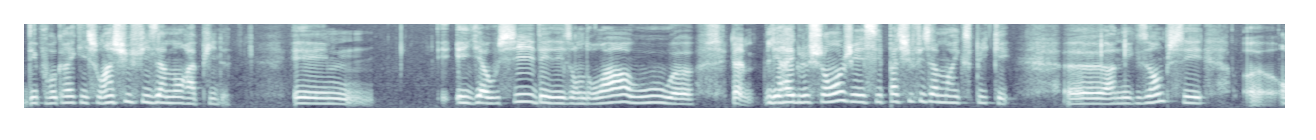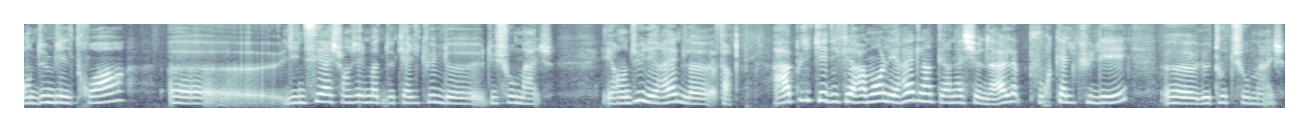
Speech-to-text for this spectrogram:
des progrès qui sont insuffisamment rapides. Et, il y a aussi des endroits où euh, ben, les règles changent et c'est pas suffisamment expliqué. Euh, un exemple, c'est euh, en 2003, l'INSEE a changé le mode de calcul du chômage et rendu les règles, enfin, a appliqué différemment les règles internationales pour calculer le taux de chômage.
